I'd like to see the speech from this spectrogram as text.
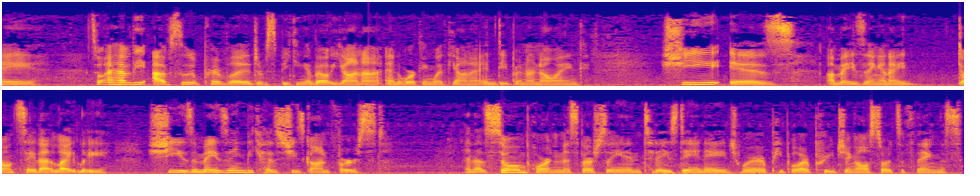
Hey, so I have the absolute privilege of speaking about Yana and working with Yana in Deep Inner Knowing. She is amazing, and I don't say that lightly. She is amazing because she's gone first. And that's so important, especially in today's day and age where people are preaching all sorts of things.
